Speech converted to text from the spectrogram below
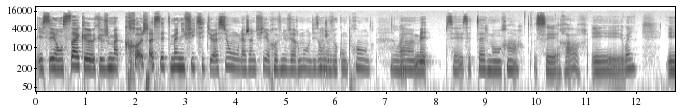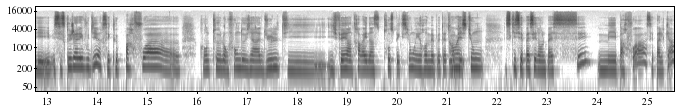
Et c'est en ça que, que je m'accroche à cette magnifique situation où la jeune fille est revenue vers moi en disant je veux comprendre. mais c'est tellement rare. C'est rare. Et oui. Et c'est ce que j'allais vous dire, c'est que parfois, euh, quand l'enfant devient adulte, il, fait un travail d'introspection et il remet peut-être en question ce qui s'est passé dans le passé, mais parfois, c'est pas le cas.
